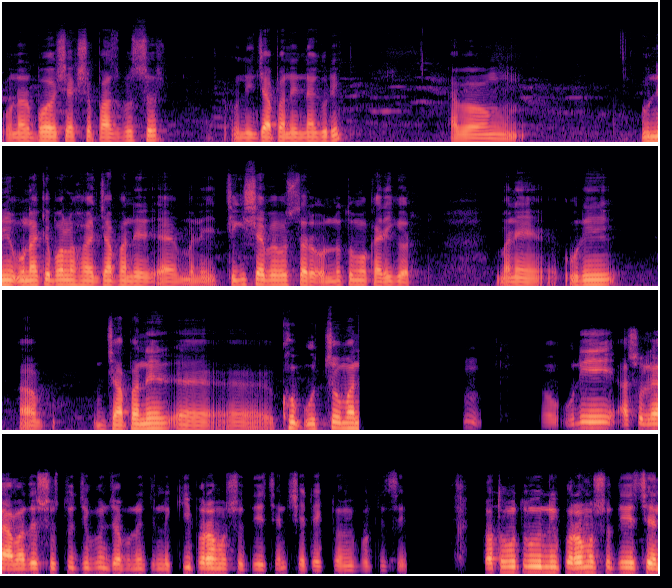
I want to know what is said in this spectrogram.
ওনার বয়স একশো পাঁচ বছর উনি জাপানের নাগরিক এবং উনি ওনাকে বলা হয় জাপানের মানে চিকিৎসা ব্যবস্থার অন্যতম কারিগর। মানে উনি জাপানের খুব উচ্চমান হুম, তো উনি আসলে আমাদের সুস্থ জীবন যাপনের জন্য কি পরামর্শ দিয়েছেন সেটা একটু আমি বলতেছি। প্রথমত উনি পরামর্শ দিয়েছেন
